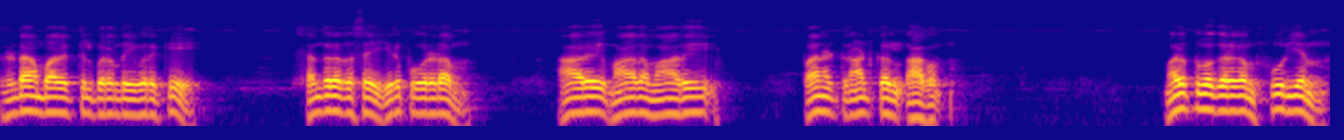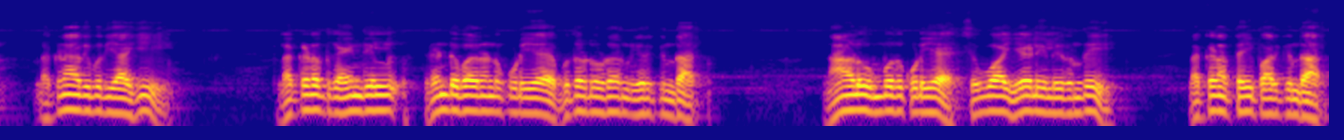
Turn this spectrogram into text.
இரண்டாம் பாதத்தில் பிறந்த இவருக்கு சந்திரதசை இருப்பு வருடம் ஆறு மாதம் ஆறு பதினெட்டு நாட்கள் ஆகும். மருத்துவ கிரகம் சூரியன் லக்னாதிபதியாகி லக்கணத்துக்கு ஐந்தில் ரெண்டு பதினொன்று கூடிய புதனுடன் இருக்கின்றார். நாலு ஒன்பது கூடிய செவ்வாய் ஏழிலிருந்து லக்கணத்தை பார்க்கின்றார்.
